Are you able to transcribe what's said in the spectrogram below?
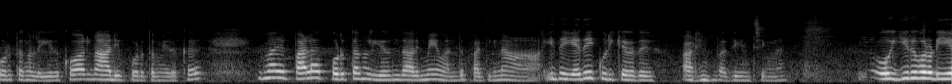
பொருத்தங்கள் இருக்கும் நாடி பொருத்தம் இருக்குது இது மாதிரி பல பொருத்தங்கள் இருந்தாலுமே வந்து பார்த்திங்கன்னா இது எதை குறிக்கிறது அப்படின்னு பார்த்தீங்கன்னு வச்சிங்கன்னா இருவருடைய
